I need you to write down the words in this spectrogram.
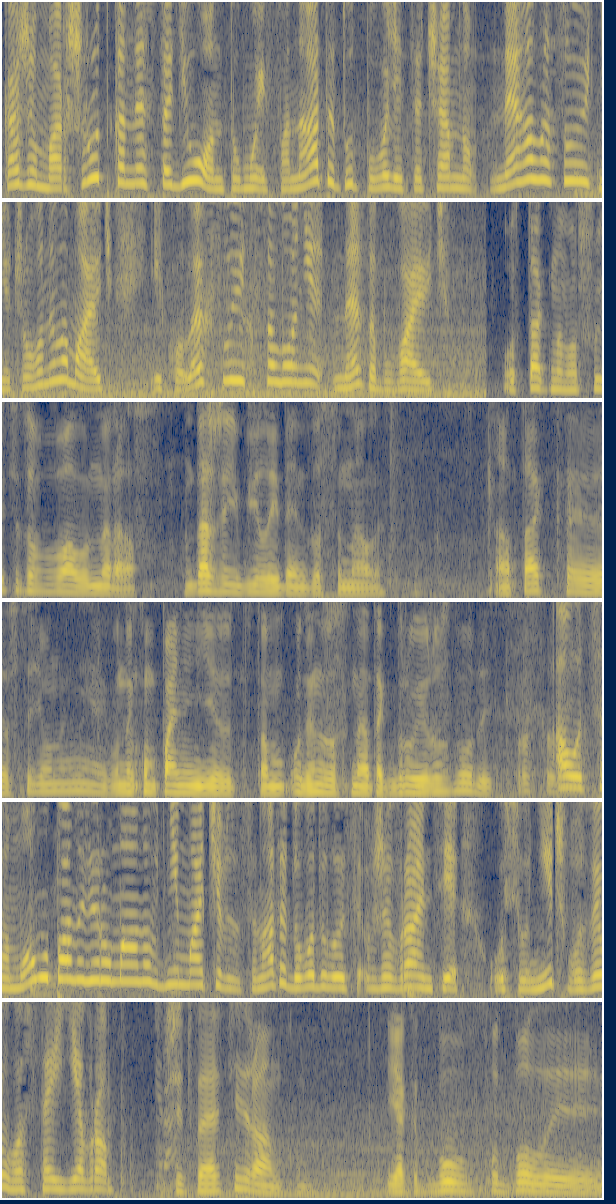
Каже, маршрутка не стадіон, тому і фанати тут поводяться чемно. Не галасують, нічого не ламають. І колег своїх в салоні не забувають. От так на маршруті то бувало не раз. Навіть і в білий день засинали. А так е, стадіони ні. Вони компанії їдуть, там один засине, так другий розбудить. А от самому панові Роману в дні матчів засинати доводилось вже вранці. Усю ніч возив гостей євро. Четвертій ранку. Як був футбол, е,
